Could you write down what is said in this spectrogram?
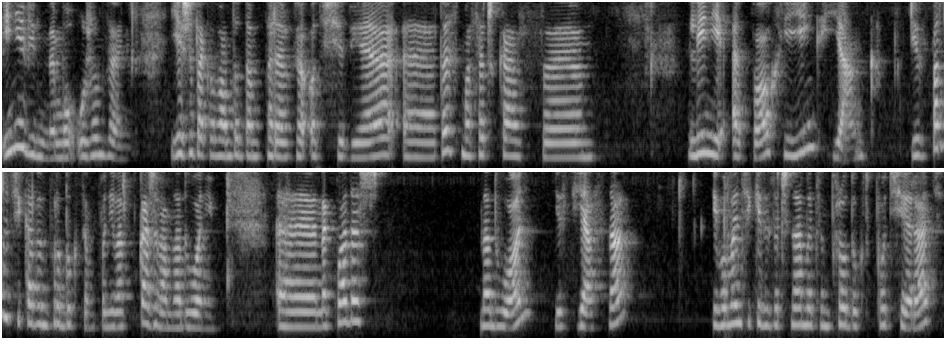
i niewinnemu urządzeniu. Jeszcze taką Wam dodam perełkę od siebie. E, to jest maseczka z e, linii Epoch Ying Yang. Jest bardzo ciekawym produktem, ponieważ pokażę Wam na dłoni. E, nakładasz na dłoń, jest jasna i w momencie, kiedy zaczynamy ten produkt pocierać,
